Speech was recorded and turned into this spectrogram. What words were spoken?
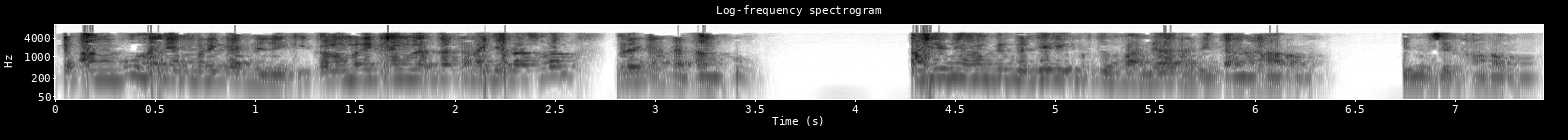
keangkuhan yang mereka miliki. Kalau mereka meletakkan aja Rasulullah, mereka akan angkuh. Akhirnya hampir terjadi pertumpahan darah di tanah haram, di Mesir Haram.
